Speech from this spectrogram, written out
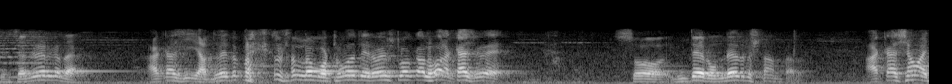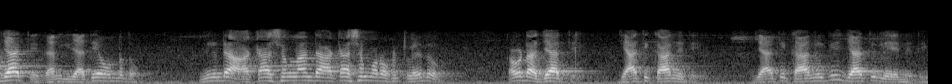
మీరు చదివారు కదా? ఆకాశం ఈ అద్వైత ప్రకరణంలో మొట్టమొదటి ఇరవై శ్లోకాలు ఆకాశమే. సో ఇంతే రెండే దృష్టాంతాలు. ఆకాశం అజాతి దానికి జాతీయ ఉండదు. ఎందుకంటే ఆకాశం లాంటి ఆకాశం మరొకటి లేదు. కాబట్టి అజాతి జాతి కానిది. జాతి కానిది జాతి లేనిది.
